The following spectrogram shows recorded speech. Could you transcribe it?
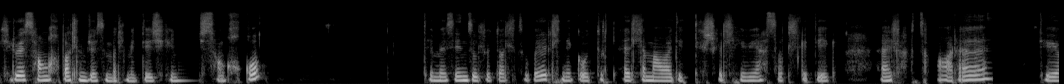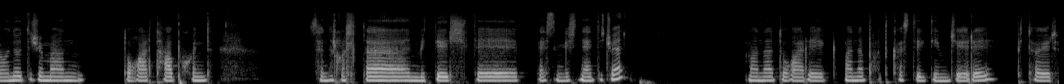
Хэрвээ сонгох боломж байсан бол мэдээж хин ч сонгохгүй. Тиймээс энэ зүйлүүд бол зүгээр л нэг өдөрт алим аваад идэх шиг л хэвийн асуудал гэдгийг ойлгоцгоорой. Тэгээ өнөөдрийн маань дугаар та бүхэнд сонирхолтой мэдээлэлтэй байсан гэж найдаж байна. Манай дугаарыг, манай подкастыг дэмжээрэй. Бид хоёр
